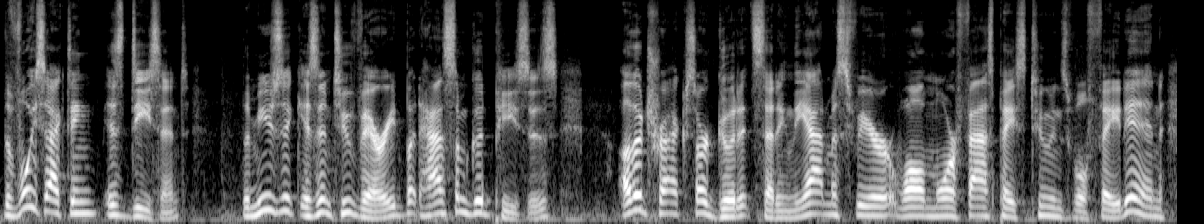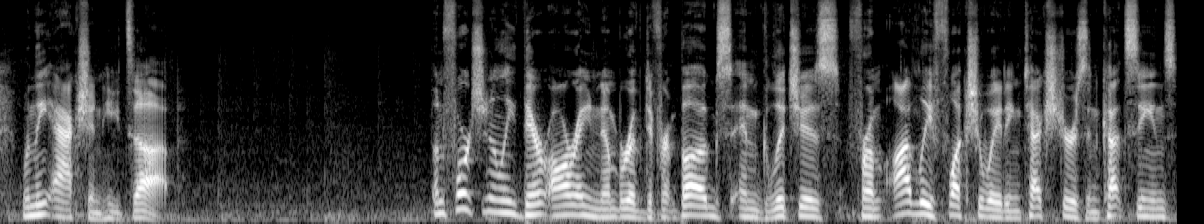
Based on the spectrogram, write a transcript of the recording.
The voice acting is decent, the music isn't too varied but has some good pieces, other tracks are good at setting the atmosphere, while more fast paced tunes will fade in when the action heats up. Unfortunately, there are a number of different bugs and glitches, from oddly fluctuating textures and cutscenes,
